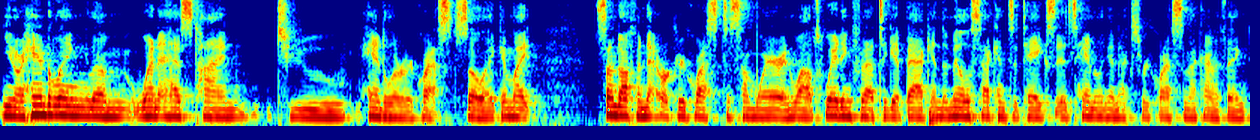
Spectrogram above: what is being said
you know handling them when it has time to handle a request. So like it might send off a network request to somewhere, and while it's waiting for that to get back, in the milliseconds it takes, it's handling a next request and that kind of thing.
